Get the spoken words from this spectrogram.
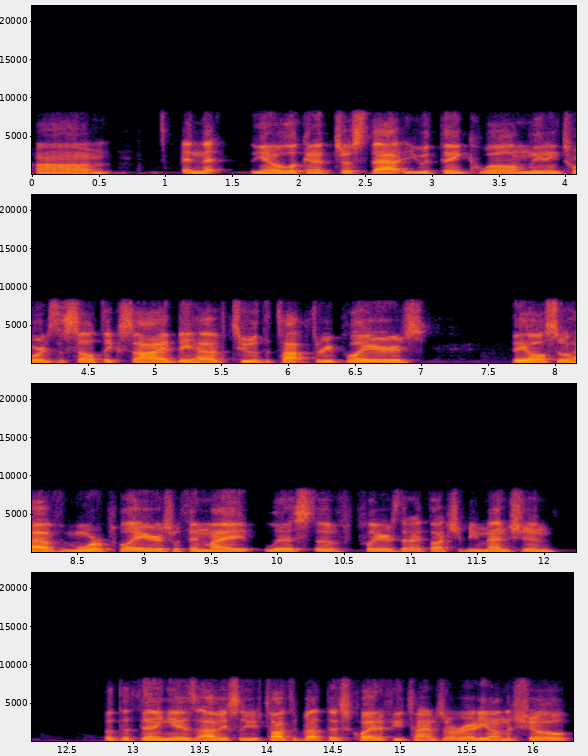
Um, and that you know, looking at just that, you would think, well, I'm leaning towards the Celtics side. They have two of the top three players. They also have more players within my list of players that I thought should be mentioned. But the thing is, obviously, we've talked about this quite a few times already on the show,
